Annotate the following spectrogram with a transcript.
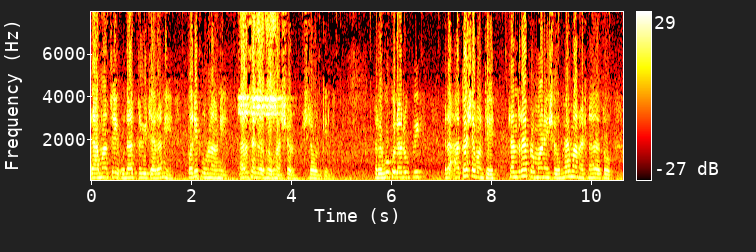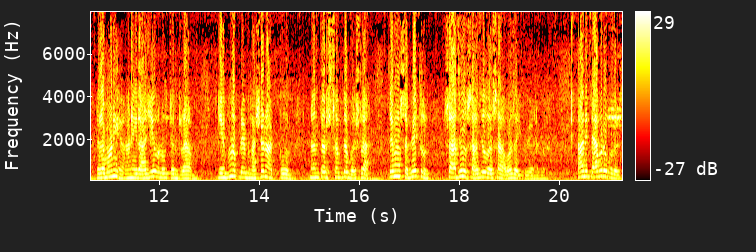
रामाचे उदात्त विचाराने परिपूर्ण आणि अर्थगर्भ भाषण श्रवण केले. रघुकुलरूपी आकाशामध्ये चंद्राप्रमाणे शोभामान असणारा तो रमणीय आणि राजीवलोचन राम जेव्हा आपले भाषण आटपून नंतर स्तब्ध बसला तेव्हा सभेतून साधू साधू असा आवाज ऐकूया लागला. आणि त्याबरोबरच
